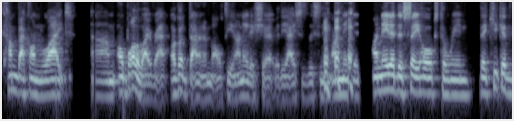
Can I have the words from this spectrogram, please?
come back on late. Um, oh, by the way, Rat, I got done in a multi, and I need a shirt with the Aces listening. I needed, I needed the Seahawks to win. They kick a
